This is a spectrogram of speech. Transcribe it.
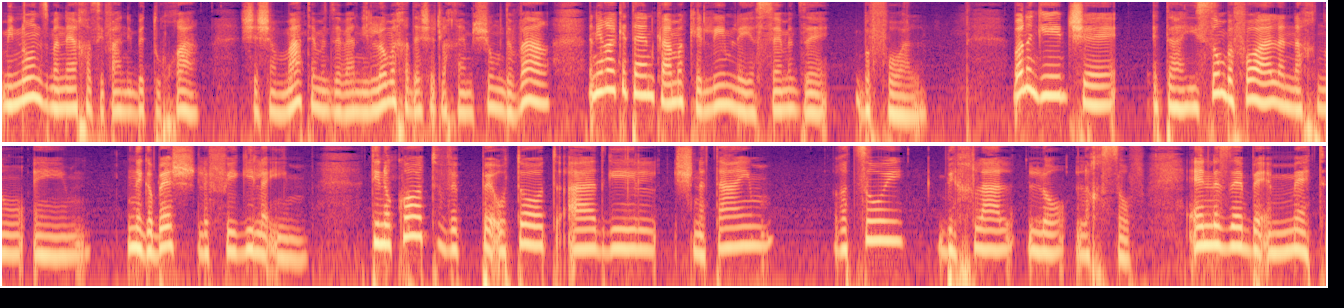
מינון זמני החשיפה, אני בטוחה ששמעתם את זה ואני לא מחדשת לכם שום דבר, אני רק אתן כמה כלים ליישם את זה בפועל. בואו נגיד שאת היישום בפועל אנחנו אה, נגבש לפי גילאים. תינוקות ופעוטות עד גיל שנתיים רצוי בכלל לא לחשוף. אין לזה באמת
